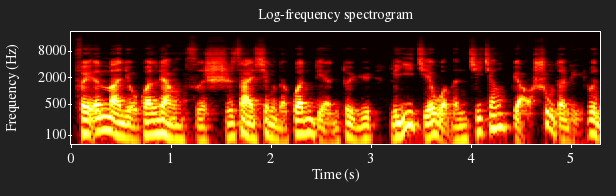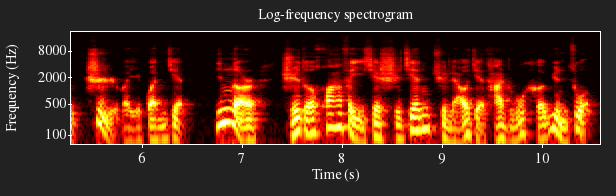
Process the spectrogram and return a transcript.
费恩曼有关量子实在性的观点，对于理解我们即将表述的理论至为关键。因而值得花费一些时间去了解它如何运作。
